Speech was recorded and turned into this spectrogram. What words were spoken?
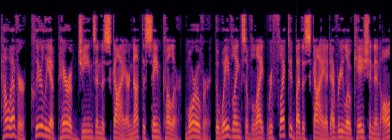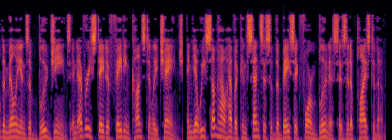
However, clearly a pair of jeans and the sky are not the same color, moreover, the wavelengths of light reflected by the sky at every location and all the millions of blue jeans in every state of fading constantly change, and yet we somehow have a consensus of the basic form blueness as it applies to them.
